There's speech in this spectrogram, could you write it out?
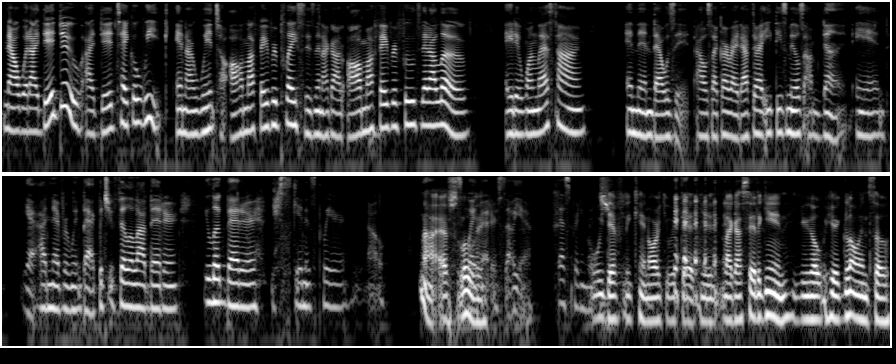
Now, what I did do, I did take a week and I went to all my favorite places and I got all my favorite foods that I loved, ate it one last time, and then that was it. I was like, all right, after I eat these meals, I'm done. And yeah, I never went back. But you feel a lot better. You look better. Your skin is clear, you know, No, it's way absolutely. better. So yeah, that's pretty much We definitely can't argue with that. You, like I said again, you're over here glowing. So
